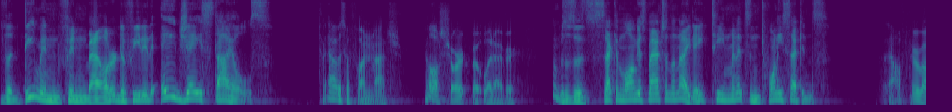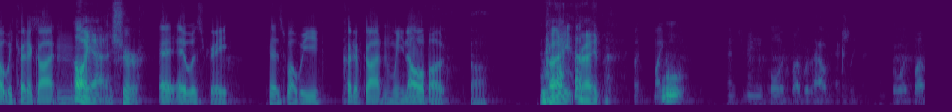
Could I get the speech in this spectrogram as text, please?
The Demon Finn Balor defeated AJ Styles. That was a fun match. A little short, but whatever. It was the second longest match of the night, 18 minutes and 20 seconds. Oh, for what we could have gotten, Oh, yeah, sure. it, it was great. Because what we could have gotten, we know about. So. Right, right. But Mike Well, mentioning Bullet Club without actually mentioning Bullet Club.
